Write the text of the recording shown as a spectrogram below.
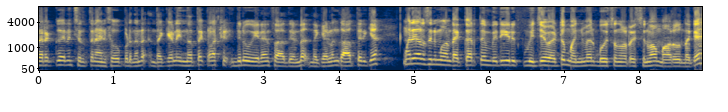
തിരക്ക് തന്നെ ചിത്രത്തിന് അനുഭവപ്പെടുന്നുണ്ട്. എന്തൊക്കെയാണ് ഇന്നത്തെ കളക്ഷൻ ഇതിൽ ഉയരാൻ സാധ്യതയുണ്ട്. എന്തൊക്കെയാണ് കാത്തിരിക്കുക. മലയാള സിനിമ കണ്ട എക്കാര്യത്തെയും വലിയൊരു വിജയമായിട്ട് മഞ്ഞുമൽ ബോയ്സ് എന്ന് പറയുന്ന സിനിമ മാറുമെന്നൊക്കെ.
